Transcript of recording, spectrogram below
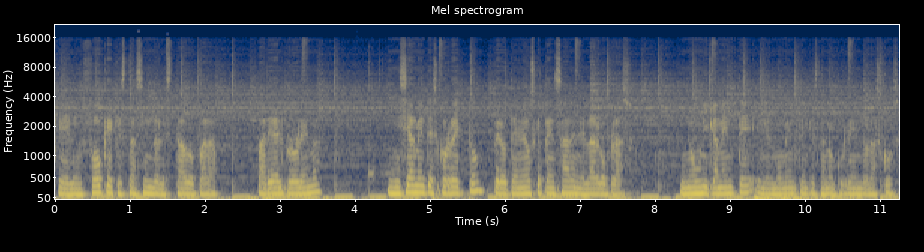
que el enfoque que está haciendo el Estado para parear el problema inicialmente es correcto, pero tenemos que pensar en el largo plazo y no únicamente en el momento en que están ocurriendo las cosas.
